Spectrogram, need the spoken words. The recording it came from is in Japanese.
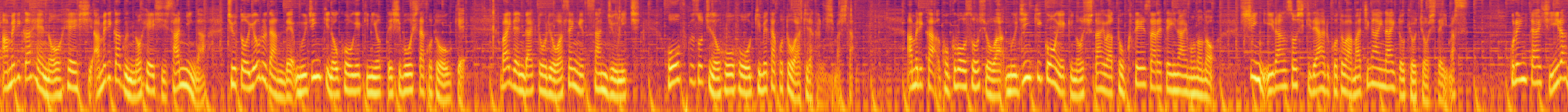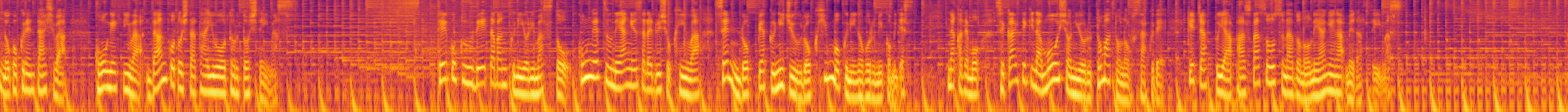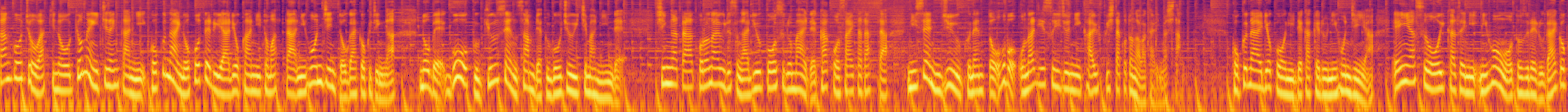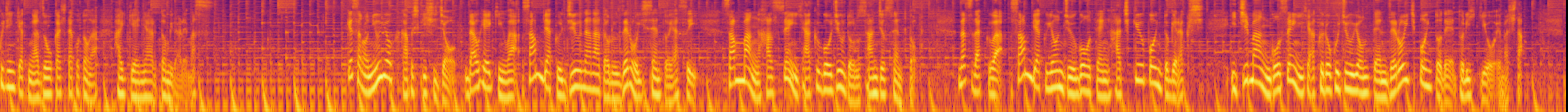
アメリカ兵の兵士アメリカ軍の兵士3人が中東ヨルダンで無人機の攻撃によって死亡したことを受けバイデン大統領は先月30日報復措置の方法を決めたことを明らかにしました。アメリカ国防総省は無人機攻撃の主体は特定されていないものの親イラン組織であることは間違いないと強調しています。これに対しイランの国連大使は攻撃には断固とした対応を取るとしています。帝国データバンクによりますと今月値上げされる食品は1626品目に上る見込みです。中でも世界的な猛暑によるトマトの不作でケチャップやパスタソースなどの値上げが目立っています。観光庁は昨日去年1年間に国内のホテルや旅館に泊まった日本人と外国人が延べ5億9351万人で新型コロナウイルスが流行する前で過去最多だった2019年とほぼ同じ水準に回復したことが分かりました。国内旅行に出かける日本人や円安を追い風に日本を訪れる外国人客が増加したことが背景にあるとみられます。今朝のニューヨーク株式市場ダウ平均は317ドル01セント安い3万8150ドル30セント。ナスダックは345.89ポイント下落し1万5164.01ポイントで取引を終えました。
